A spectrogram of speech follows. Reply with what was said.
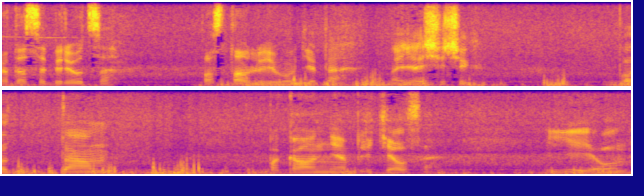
Когда соберется, поставлю его где-то на ящичек, вот там, пока он не облетелся. И он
